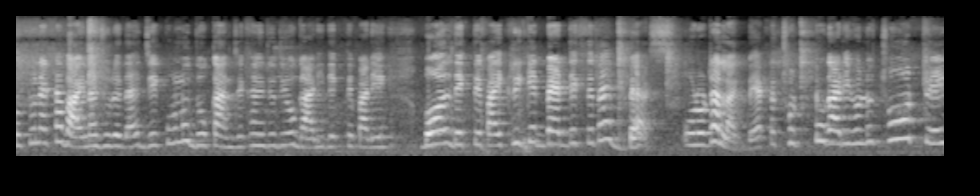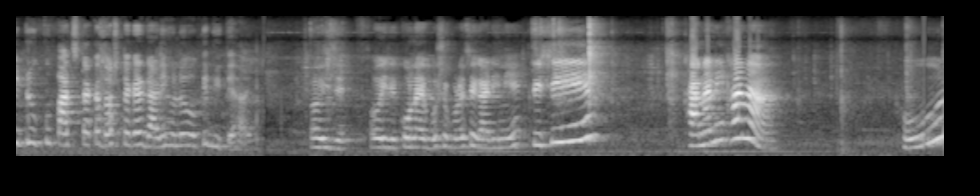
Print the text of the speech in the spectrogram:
নতুন একটা বায়না জুড়ে দেয়। যে কোনো দোকান, যেখানে যদি ও গাড়ি দেখতে পারে, বল দেখতে পায় ক্রিকেট ব্যাট দেখতে পায়, ব্যাস, ওর ওটা লাগবে। একটা ছোট্ট গাড়ি হলো ছোট্ট এইটুকু, পাঁচ টাকা, দশ টাকার গাড়ি হলেও ওকে দিতে হয়। ওই যে ওই যে কোনায় বসে পড়েছে গাড়ি নিয়ে। কৃষি খানা নি খানা? হুর।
